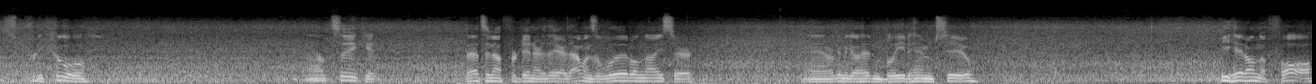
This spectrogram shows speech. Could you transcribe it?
It's pretty cool. I'll take it. That's enough for dinner there. That one's a little nicer. And we're gonna go ahead and bleed him too. He hit on the fall,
